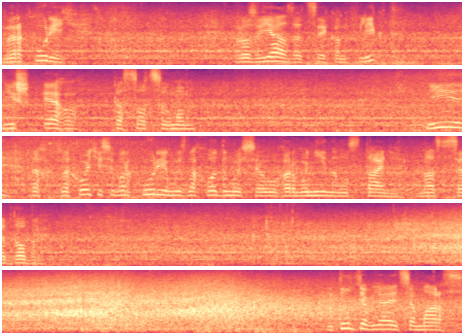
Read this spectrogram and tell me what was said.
Меркурій розв'язує цей конфлікт між его та соціумом. І знаходячись у Меркурії, ми знаходимося у гармонійному стані. У нас все добре. І тут з'являється Марс.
